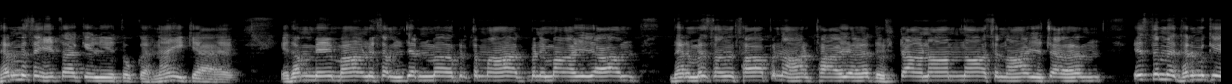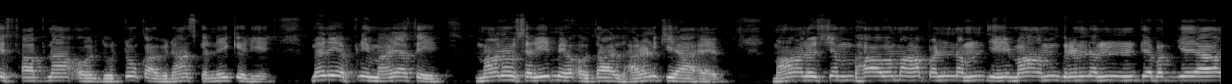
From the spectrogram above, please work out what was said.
धर्म संहिता के लिए तो कहना ही क्या है? इदम मे मानुषम जन्म कृतमात्मनि माया धर्म संस्थापनार्थाय दुष्टानाम नाशनाय च। इस समय धर्म की स्थापना और दुष्टों का विनाश करने के लिए मैंने अपनी माया से मानव शरीर में अवतार धारण किया है। मानुष्यम भावमापन्नम ये माम गृहण्यवज्ञया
